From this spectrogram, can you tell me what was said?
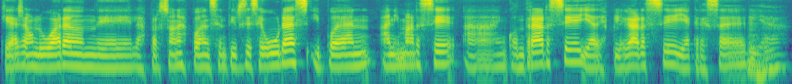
que haya un lugar a donde las personas puedan sentirse seguras y puedan animarse a encontrarse y a desplegarse y a crecer y a...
